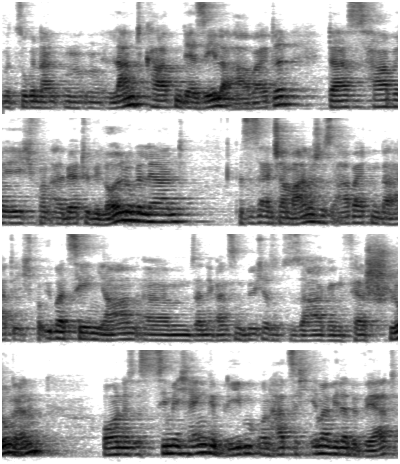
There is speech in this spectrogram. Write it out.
mit sogenannten Landkarten der Seele arbeite. Das habe ich von Alberto Villoldo gelernt. Das ist ein schamanisches Arbeiten. Da hatte ich vor über zehn Jahren ähm, seine ganzen Bücher sozusagen verschlungen. Und es ist ziemlich hängen geblieben und hat sich immer wieder bewährt.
